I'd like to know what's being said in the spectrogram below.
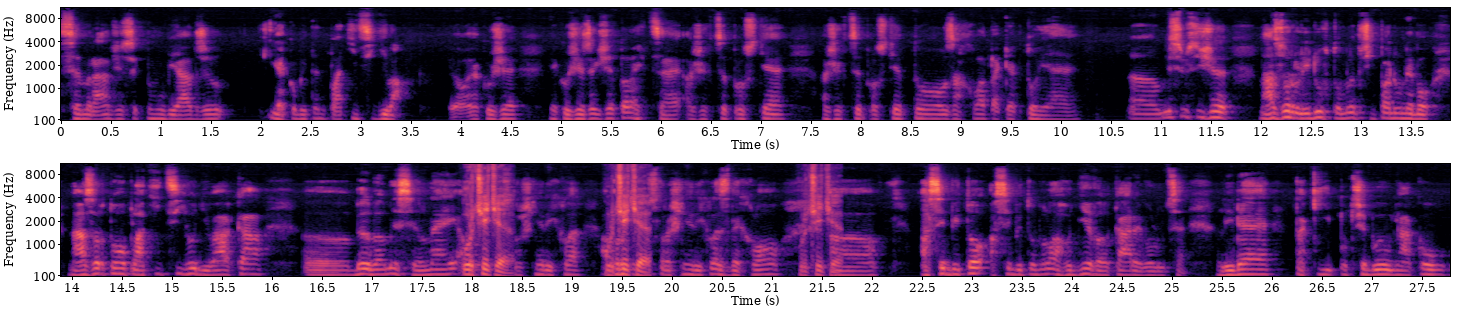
jsem rád, že se k tomu vyjádřil jakoby ten platící divák. Jo, jakože, jakože řekl, že to nechce a že chce prostě a že chce prostě to zachovat tak, jak to je. Eh, myslím si, že názor lidu v tomhle případu, nebo názor toho platícího diváka eh, byl velmi silný a Určitě. Strašně rychle, a Určitě. to strašně rychle zdechlo. Určitě. A asi by, to, asi by to byla hodně velká revoluce. Lidé taky potřebují nějakou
